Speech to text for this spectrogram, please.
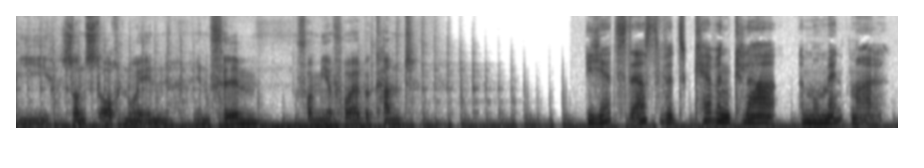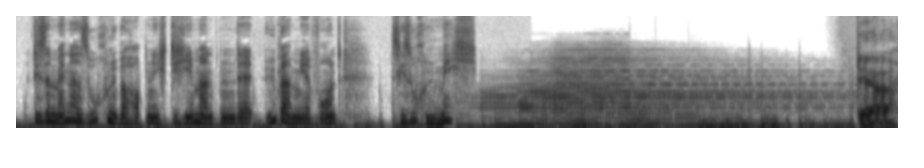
wie sonst auch nur in, in Filmen von mir vorher bekannt. Jetzt erst wird Kevin klar, Moment mal, diese Männer suchen überhaupt nicht jemanden, der über mir wohnt, sie suchen mich. Der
